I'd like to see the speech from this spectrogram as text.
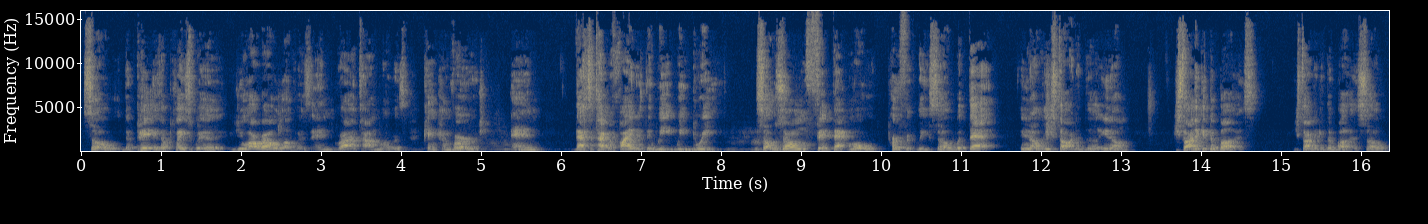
So the pit is a place where URL lovers and grind time lovers can converge, and that's the type of fighters that we we breed. Mhm. So Zone fit that mold perfectly. So with that, you know, he started the, you know, he started to get the buzz. He started to get the buzz. So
